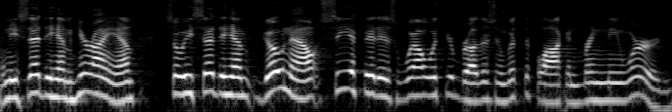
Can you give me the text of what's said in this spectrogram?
And he said to him, Here I am. So he said to him, Go now, see if it is well with your brothers and with the flock, and bring me word.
